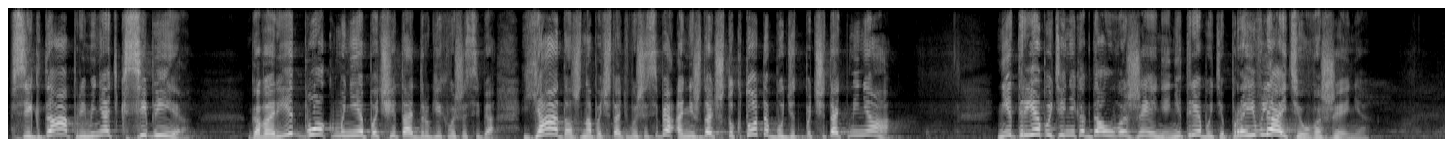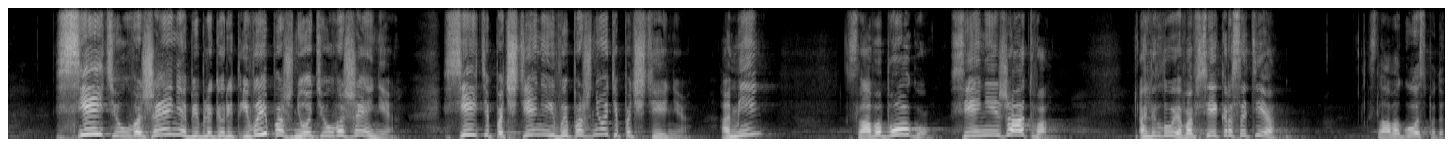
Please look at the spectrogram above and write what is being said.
всегда применять к себе. Говорит Бог мне почитать других выше себя. Я должна почитать выше себя, а не ждать, что кто-то будет почитать меня. Не требуйте никогда уважения, не требуйте, проявляйте уважение. Сейте уважение, Библия говорит, и вы пожнете уважение. Сейте почтение, и вы пожнете почтение. Аминь. Слава Богу. Сеяние и жатва. Аллилуйя. Во всей красоте. Слава Господу.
